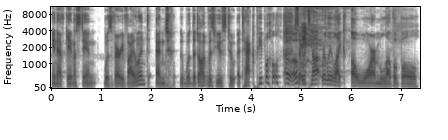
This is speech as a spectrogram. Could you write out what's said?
in Afghanistan was very violent and the dog was used to attack people. Oh, So it's not really like a warm, lovable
